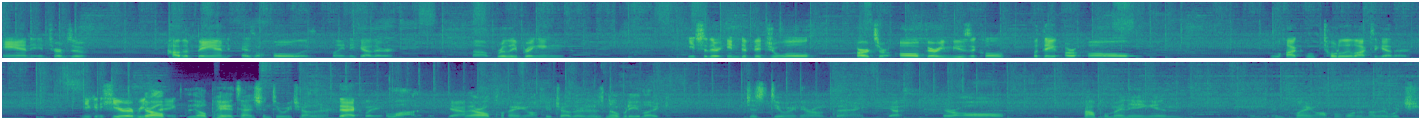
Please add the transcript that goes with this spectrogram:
and in terms of how the band as a whole is playing together. Uh, really bringing each of their individual parts are all very musical, but they are all lock, totally locked together. You can hear They're all everything. they all pay attention to each other Exactly. a lot. Yeah. They're all playing off each other. There's nobody like just doing their own thing. Yes. They're all complimenting and, and, and playing off of one another, which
